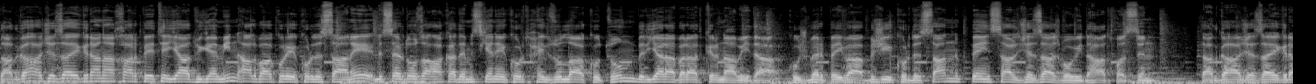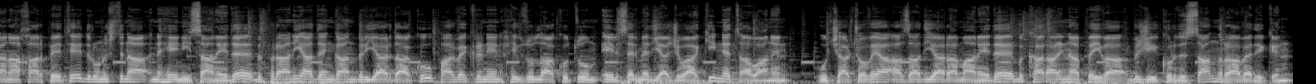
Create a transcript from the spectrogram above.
Dadgeha cezayê girana Xarpêtê ya dugemîn Albakurê Kurdistanê li ser doza akademisyenê Kurd Kutum biryara beratkirina wî da ku ji ber peyva bijî Kurdistan pênc sal ceza ji bo wî dihat xwestin. Dadgeha cezayê girana Xarpêtê dirûniştina nehê Nîsanê de bi piraniya dengan biryar da ku parvekirinên Heyzullah Kutum êl ser medya civakî netawanin û çarçoveya azadiya Ramanê de bi karanîna peyva bijî Kurdistan rave dikin.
